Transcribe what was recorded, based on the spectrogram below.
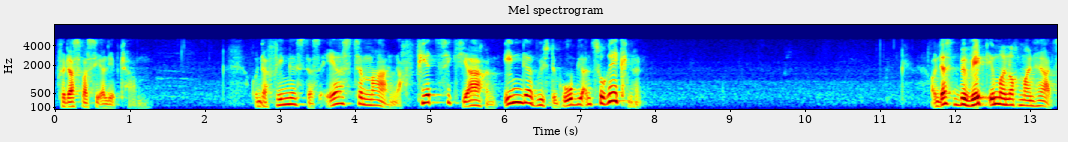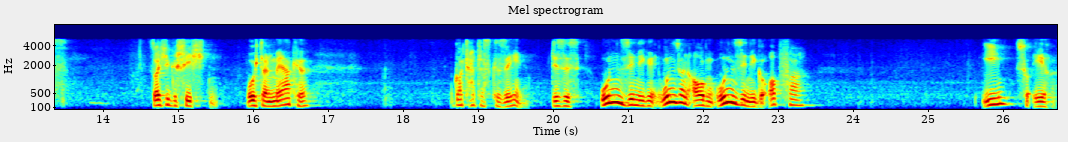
Für das, was sie erlebt haben. Und da fing es das erste Mal nach 40 Jahren in der Wüste Gobi an zu regnen. Und das bewegt immer noch mein Herz. Solche Geschichten, wo ich dann merke, Gott hat das gesehen. Dieses unsinnige, in unseren Augen unsinnige Opfer ihm zur Ehre.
